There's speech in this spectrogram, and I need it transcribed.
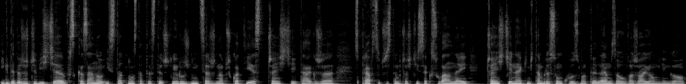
I gdyby rzeczywiście wskazano istotną statystycznie różnicę, że na przykład jest częściej tak, że sprawcy przestępczości seksualnej częściej na jakimś tam rysunku z motylem zauważają jego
